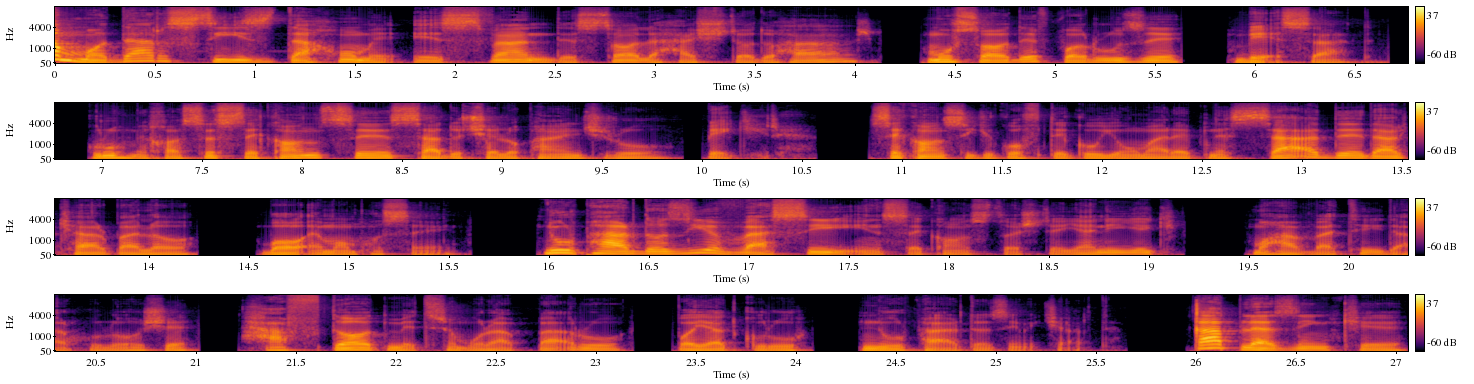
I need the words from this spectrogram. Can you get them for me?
اما در سیزدهم اسفند سال 88 مصادف با روز بعثت. گروه می‌خواسته سکانس 145 رو بگیره. سکانسی که گفتگوی عمر ابن سعد در کربلا با امام حسین. نورپردازی وسیع این سکانس داشته. یعنی یک محوطه‌ای در هلوهوش 70 متر مربع رو باید گروه نورپردازی می‌کرده قبل از اینکه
